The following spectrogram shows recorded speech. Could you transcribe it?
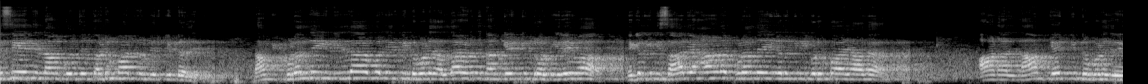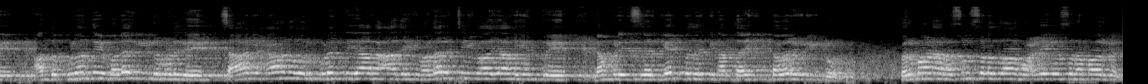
விஷயத்தில் நாம் கொஞ்சம் தடுமாற்றம் இருக்கின்றது. நாம் குழந்தைகள் இல்லாமல் இருக்கின்ற பொழுது அல்லா எடுத்து நாம் கேட்கின்றோம் இறைவா எங்களுக்கு நீ சாலியான குழந்தைகளுக்கு நீ கொடுப்பாயாக. ஆனால் நாம் கேட்கின்ற பொழுது அந்த குழந்தை வளர்கின்ற பொழுது சாரியான ஒரு குழந்தையாக அதை வளரச் செய்வாயாக என்று நம்மளை சிலர் கேட்பதற்கு நாம் தவறிவிடுகின்றோம் தவற பெருமானார் ரசூல் சல்லாஹூ அலைவசலம் அவர்கள்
